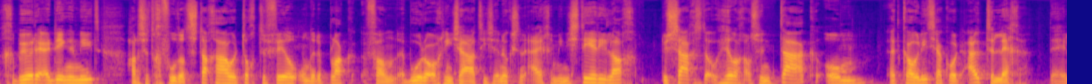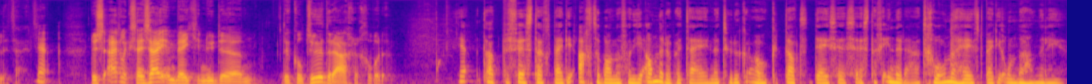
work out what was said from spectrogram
gebeuren er dingen niet? Hadden ze het gevoel dat Staghouwer toch te veel onder de plak van boerenorganisaties en ook zijn eigen ministerie lag. Dus zagen ze het ook heel erg als hun taak om het coalitieakkoord uit te leggen de hele tijd. Ja. Dus eigenlijk zijn zij een beetje nu de, de cultuurdrager geworden. Ja, dat bevestigt bij die achterbannen van die andere partijen natuurlijk ook dat D66 inderdaad gewonnen heeft bij die onderhandelingen.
